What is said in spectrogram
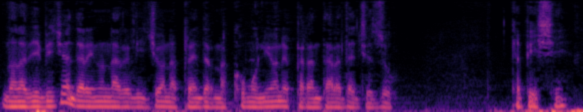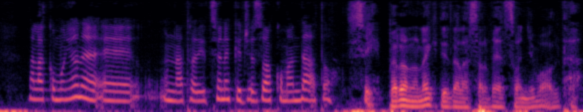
Non abbiamo bisogno di andare in una religione a prendere una comunione per andare da Gesù. Capisci? Ma la comunione è una tradizione che Gesù ha comandato. Sì, però non è che ti dà la salvezza ogni volta.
